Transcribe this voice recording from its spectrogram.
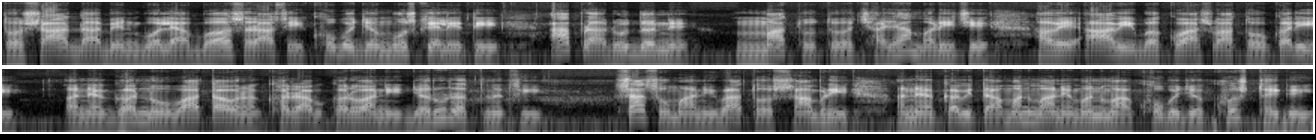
તો શારદાબેન બોલ્યા, બસ રાશિ ખૂબ જ મુશ્કેલીથી આપણા રુદ્રને માતૃત્વ છાયા મળી છે. હવે આવી બકવાસ વાતો કરી અને ઘરનું વાતાવરણ ખરાબ કરવાની જરૂરત નથી. સાસુમાની વાતો સાંભળી અને કવિતા મનમાં ને મનમાં ખૂબ જ ખુશ થઈ ગઈ.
